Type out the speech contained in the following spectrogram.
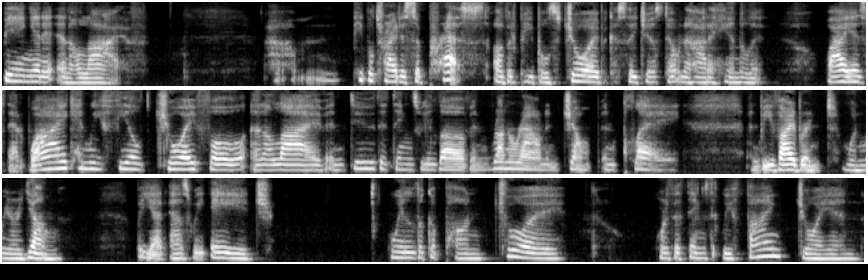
being in it and alive, um, people try to suppress other people's joy because they just don't know how to handle it. Why is that? Why can we feel joyful and alive and do the things we love and run around and jump and play and be vibrant when we are young? But yet, as we age, we look upon joy or the things that we find joy in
